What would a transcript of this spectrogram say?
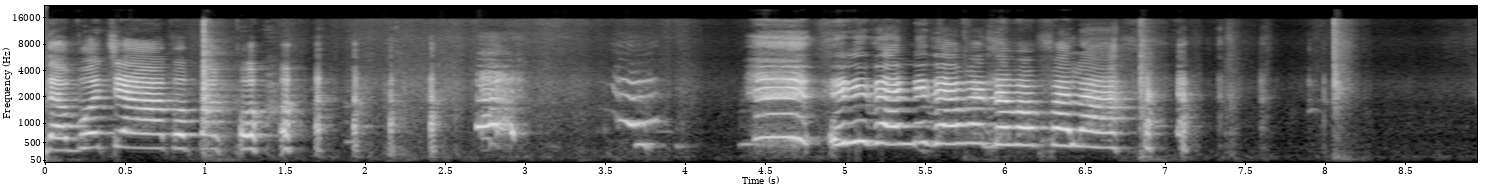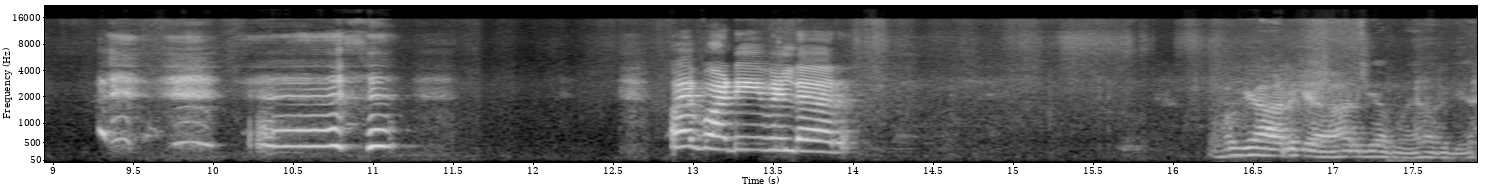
दबोचा पप्पा को रिदानने दाबलं पप्पाला ओय बॉडी बिल्डर हो गया हार गया हार गया मैं हार गया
